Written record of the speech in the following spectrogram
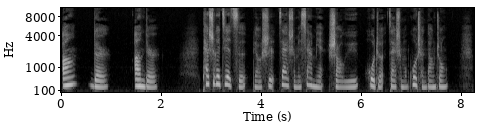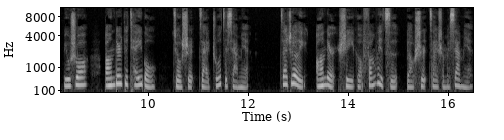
under，under。 它是个介词，表示在什么下面，少于或者在什么过程当中。比如说，under the table 就是在桌子下面。在这里，under 是一个方位词，表示在什么下面。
